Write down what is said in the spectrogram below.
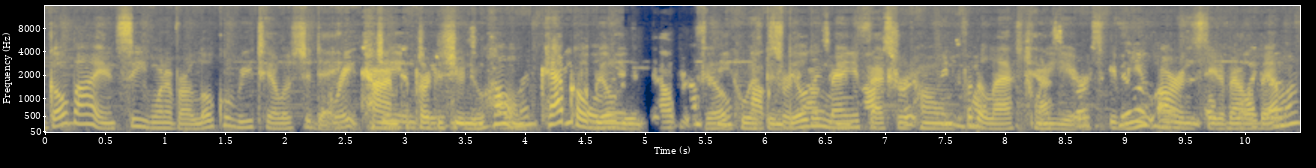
go by and see one of our local retailers today. Great time to purchase your new home. Capco Builders in Albertville, who has been building manufactured homes for the last 20 years. If you are in the state of Alabama,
